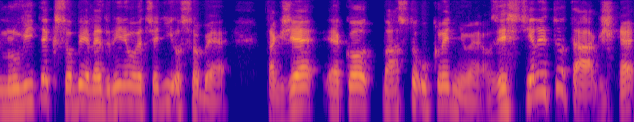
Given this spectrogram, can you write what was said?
mluvíte k sobě ve druhé nebo ve třetí osobě, takže jako vás to uklidňuje. Zjistili to tak, že,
